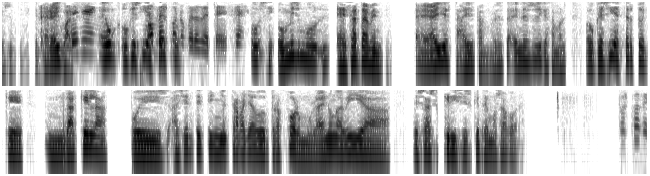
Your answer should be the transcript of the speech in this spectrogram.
que se utilicen. Pero é igual. Teñen é o, o que sí, o certo, mesmo número de pés, eh? O, sí, o mismo, exactamente. Eh, aí está, aí estamos. Está, en eso sí que estamos. O que sí é certo é que mm, daquela pois a xente tiña traballado outra fórmula e non había esas crisis que temos agora. Pois pode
